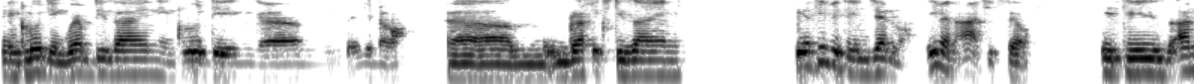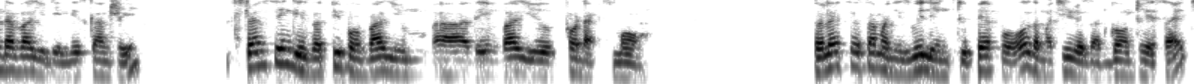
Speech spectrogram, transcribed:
including web design, including um, you know um, graphics design, creativity in general, even art itself. It is undervalued in this country. Strange thing is that people value uh, they value products more. So let's say someone is willing to pay for all the materials that go onto a site,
